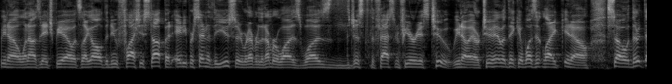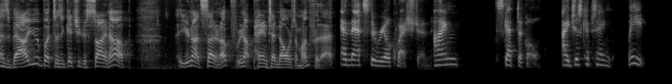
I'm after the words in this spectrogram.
you know, when I was at HBO, it's like, oh, the new flashy stuff, but 80% of the usage or whatever the number was was just the Fast and Furious 2, you know, or 2 I think it wasn't like, you know, so there has value, but does it get you to sign up? you're not signing up for, you're not paying $10 a month for that. And that's the real question. I'm skeptical. I just kept saying, wait,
